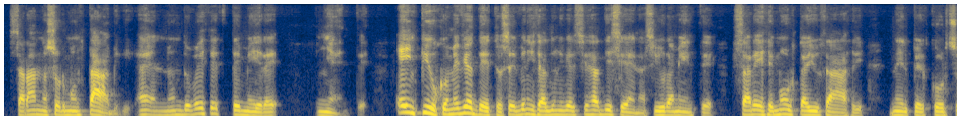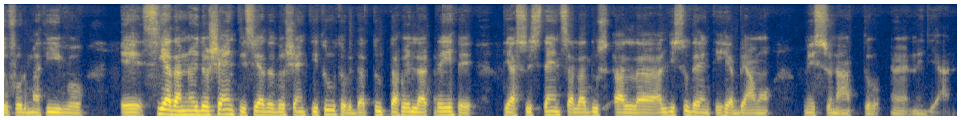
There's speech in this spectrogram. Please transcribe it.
saranno sormontabili, eh? non dovete temere niente. E in più, come vi ho detto, se venite all'Università di Siena sicuramente sarete molto aiutati nel percorso formativo eh, sia da noi docenti, sia da docenti tutor, da tutta quella rete di assistenza alla, al, agli studenti che abbiamo messo in atto eh, negli anni.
